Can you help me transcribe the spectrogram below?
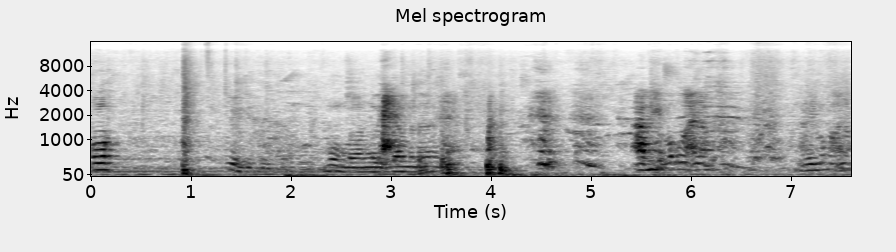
Oh. Yung dito. Mo, mga ligam na na. Abi mo kung ano. Abi mo kung ano.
